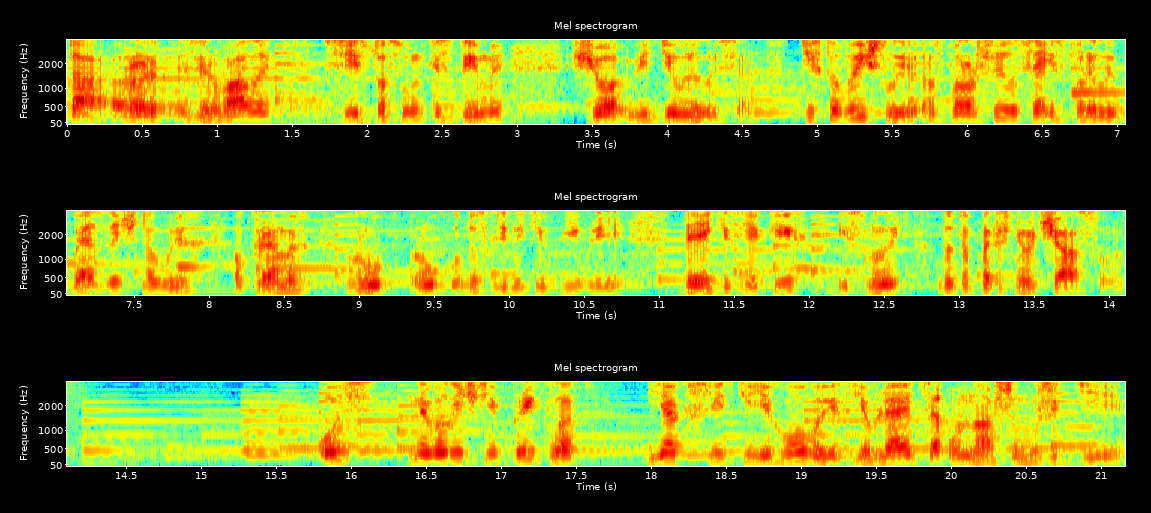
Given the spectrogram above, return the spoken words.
та розірвали всі стосунки з тими, що відділилися. Ті, хто вийшли, розпорошилися і створили безліч нових окремих груп руху дослідників Біблії, деякі з яких існують до теперішнього часу. Ось невеличкий приклад, як свідки Єгови з'являються у нашому житті.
